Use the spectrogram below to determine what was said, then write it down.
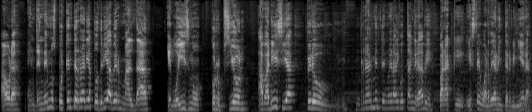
Ahora, entendemos por qué en Terraria podría haber maldad, egoísmo, corrupción, avaricia, pero realmente no era algo tan grave para que este guardián interviniera.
